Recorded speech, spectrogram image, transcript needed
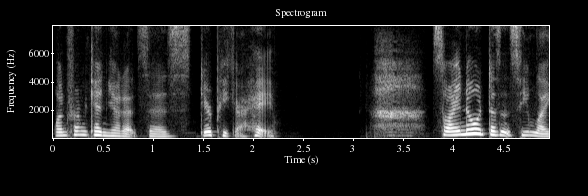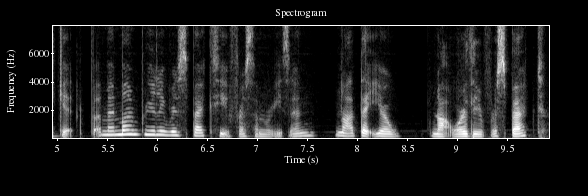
One from Kenya that says, Dear Pika, hey. So I know it doesn't seem like it, but my mom really respects you for some reason. Not that you're not worthy of respect.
